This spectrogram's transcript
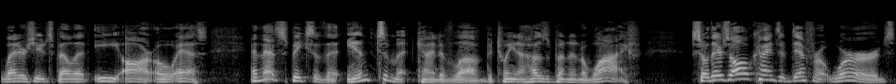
letters, you'd spell it E-R-O-S. And that speaks of the intimate kind of love between a husband and a wife. So there's all kinds of different words,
